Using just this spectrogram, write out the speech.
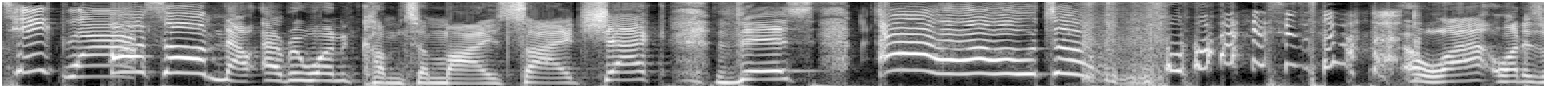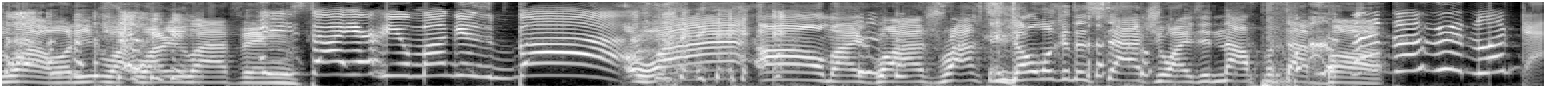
take that. Awesome! Now everyone come to my side. Check this out. what? What is what? What are you, why, why are you He saw your humongous butt. What? Oh my gosh, Roxy, don't look at the statue. I did not put that That butt. Doesn't look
